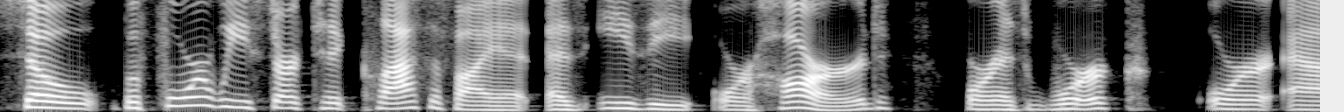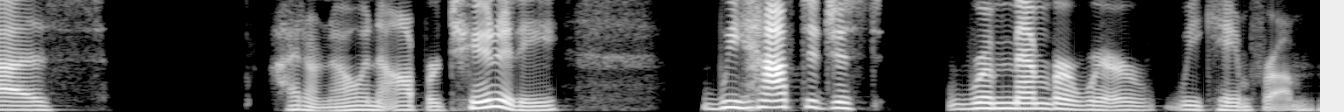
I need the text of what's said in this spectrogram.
So, before we start to classify it as easy or hard, or as work, or as, I don't know, an opportunity, we have to just remember where we came from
